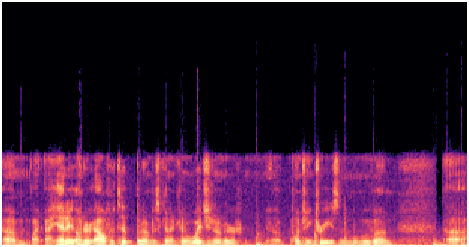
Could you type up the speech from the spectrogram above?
Um, I, I had it under alpha tip, but I'm just gonna kind of wedge it under uh, punching trees, and then we'll move on. Uh,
